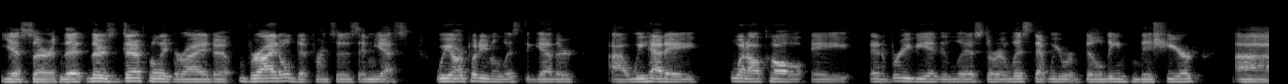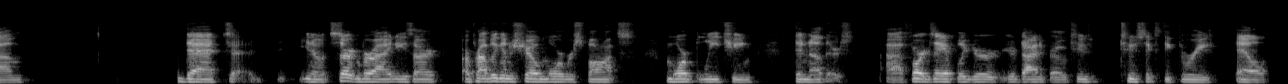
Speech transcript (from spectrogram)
Yes, sir. There's definitely varietal varietal differences, and yes, we are putting a list together. Uh, we had a what I'll call a an abbreviated list or a list that we were building this year. Um, that uh, you know certain varieties are are probably going to show more response, more bleaching than others. Uh, for example, your your Dyna-Gro 2, 263L.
